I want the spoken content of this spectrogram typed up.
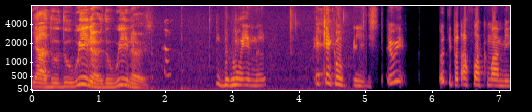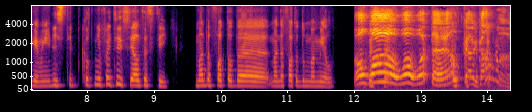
Yeah, do, do winner, do winner. do winner. E o que é que eu fiz? Eu, eu tipo, eu estava a falar com uma amiga minha e disse tipo, que ele tinha feito isso. E ela disse assim: manda foto, da, manda foto do mamilo. Oh, Mas wow, wow, what the hell? Ca- Calma!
